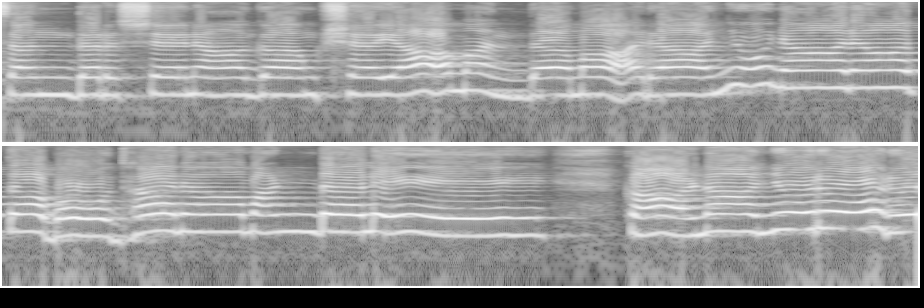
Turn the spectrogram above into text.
സന്ദർശനാകാംക്ഷയാ മന്ദമാരാഞ്ഞു നാനാതബോധന മണ്ഡലേ കാണാഞ്ഞൊരോരോ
